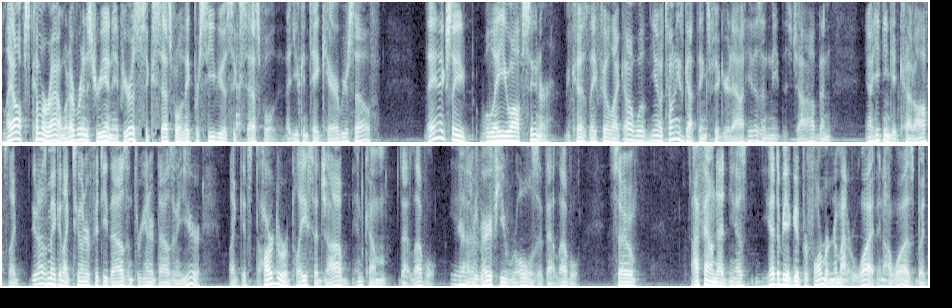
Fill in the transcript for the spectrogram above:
layoffs come around, whatever industry you're in, if you're a successful, they perceive you as successful, that you can take care of yourself, they actually will lay you off sooner because they feel like, oh well, you know, Tony's got things figured out. He doesn't need this job, and you know, he can get cut off. It's like, dude, I was making like 250,000, 300,000 a year. Like it's hard to replace a job income that level. Yeah. There's very few roles at that level. So I found that, you know, you had to be a good performer no matter what. And I was, but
